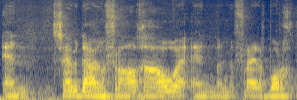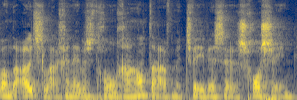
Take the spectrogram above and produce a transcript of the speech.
En ze hebben daar een verhaal gehouden en dan vrijdagmorgen kwam de uitslag en hebben ze het gewoon gehandhaafd met twee wedstrijden schorsing.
